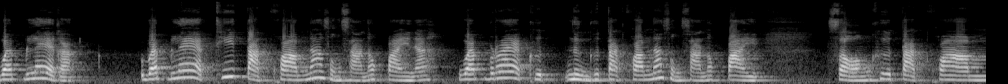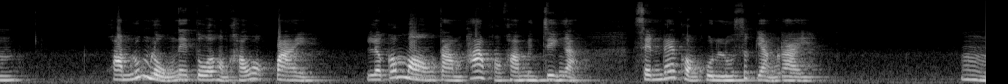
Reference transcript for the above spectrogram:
แว็บแรกอะแว็บแรกที่ตัดความน่าสงสารออกไปนะแว็บแรกคือหนึ่งคือตัดความน่าสงสารออกไปสองคือตัดความความลุ่มหลงในตัวของเขาออกไป แล้วก็มองตามภาพของความเป็นจริงอะเซนแรกของคุณรู้สึกอย่างไร อืม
